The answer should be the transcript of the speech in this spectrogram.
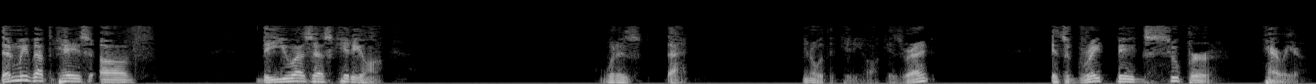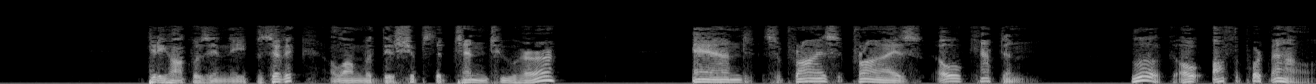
Then we've got the case of the USS Kitty Hawk. What is that? You know what the Kitty Hawk is, right? It's a great big super carrier. Kitty Hawk was in the Pacific along with the ships that tend to her. And surprise, surprise, oh Captain, Look, oh, off the port bow,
